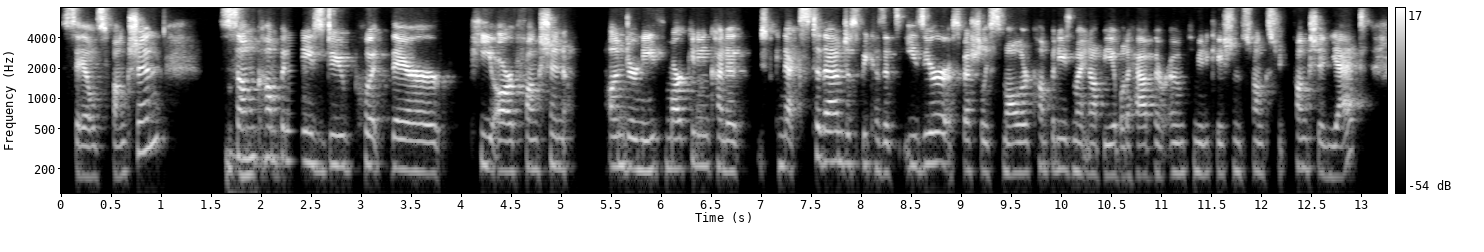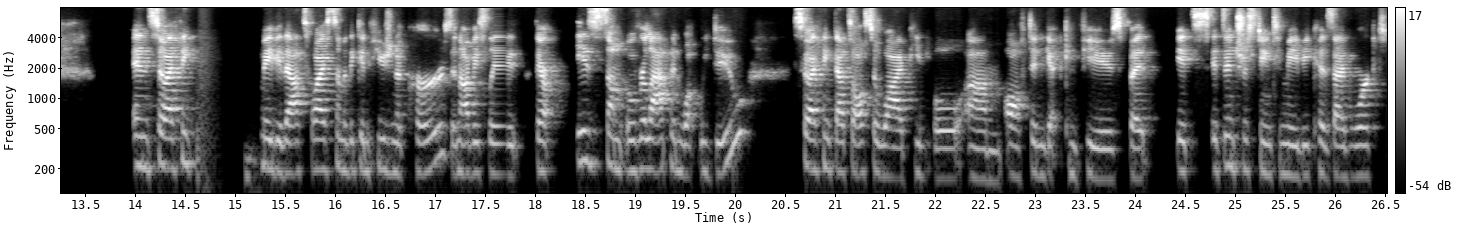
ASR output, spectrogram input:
sales function. Mm-hmm. Some companies do put their PR function underneath marketing kind of next to them just because it's easier especially smaller companies might not be able to have their own communications function, function yet and so i think maybe that's why some of the confusion occurs and obviously there is some overlap in what we do so i think that's also why people um, often get confused but it's it's interesting to me because I've worked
